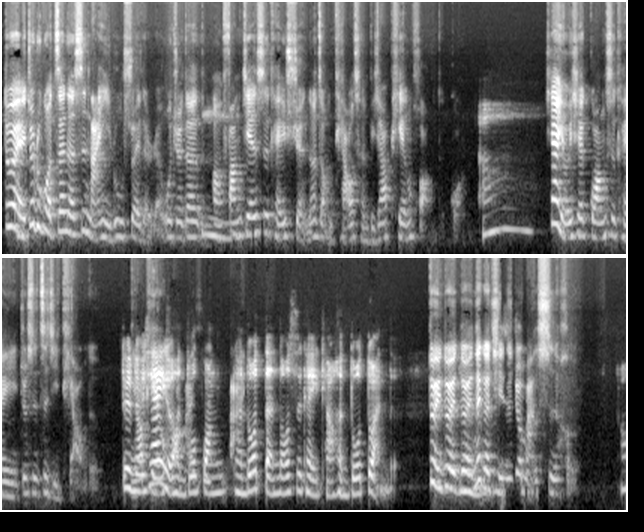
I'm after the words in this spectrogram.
对，就如果真的是难以入睡的人，我觉得、嗯、呃，房间是可以选那种调成比较偏黄的光。哦，现在有一些光是可以就是自己调的。对，你现在有很多光，很多灯都是可以调很多段的。对对对，嗯、那个其实就蛮适合。哦。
